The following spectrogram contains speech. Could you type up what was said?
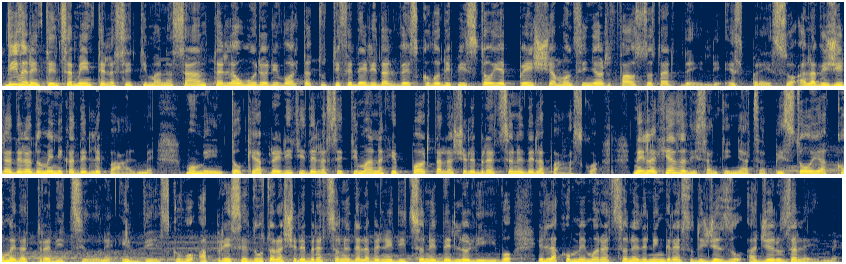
Vivere intensamente la settimana santa è l'augurio rivolto a tutti i fedeli dal vescovo di Pistoia e Pesce a Monsignor Fausto Tardelli, espresso alla vigilia della Domenica delle Palme, momento che apre i riti della settimana che porta alla celebrazione della Pasqua. Nella chiesa di Sant'Ignazio a Pistoia, come da tradizione, il vescovo ha presieduto la celebrazione della benedizione dell'olivo e la commemorazione dell'ingresso di Gesù a Gerusalemme.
